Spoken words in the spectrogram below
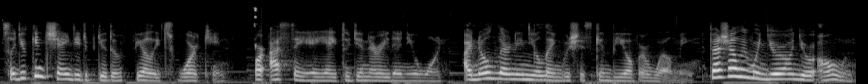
so you can change it if you don't feel it's working, or ask the AI to generate a new one. I know learning new languages can be overwhelming, especially when you're on your own.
